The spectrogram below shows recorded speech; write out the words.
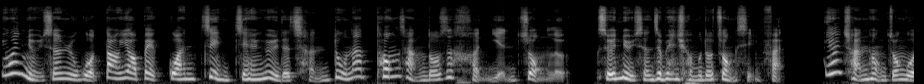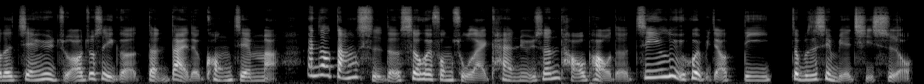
因为女生如果到要被关进监狱的程度，那通常都是很严重了，所以女生这边全部都重刑犯。因为传统中国的监狱主要就是一个等待的空间嘛，按照当时的社会风俗来看，女生逃跑的几率会比较低。这不是性别歧视哦，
